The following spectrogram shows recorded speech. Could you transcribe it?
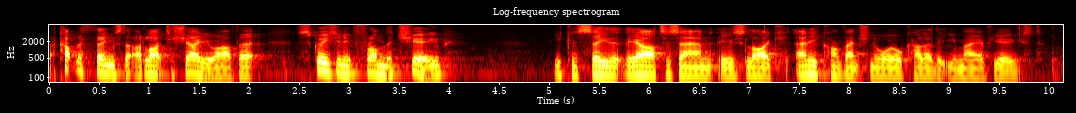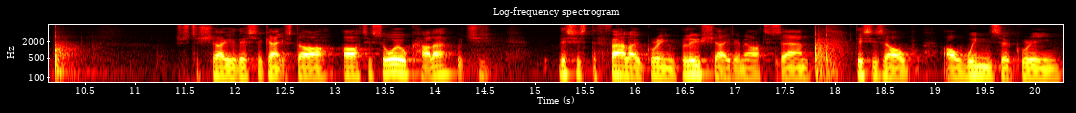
A couple of things that I'd like to show you are that squeezing it from the tube you can see that the Artisan is like any conventional oil colour that you may have used. Just to show you this against our Artis oil colour, which this is the phthalo green blue shade in Artisan. This is our, our Winsor green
